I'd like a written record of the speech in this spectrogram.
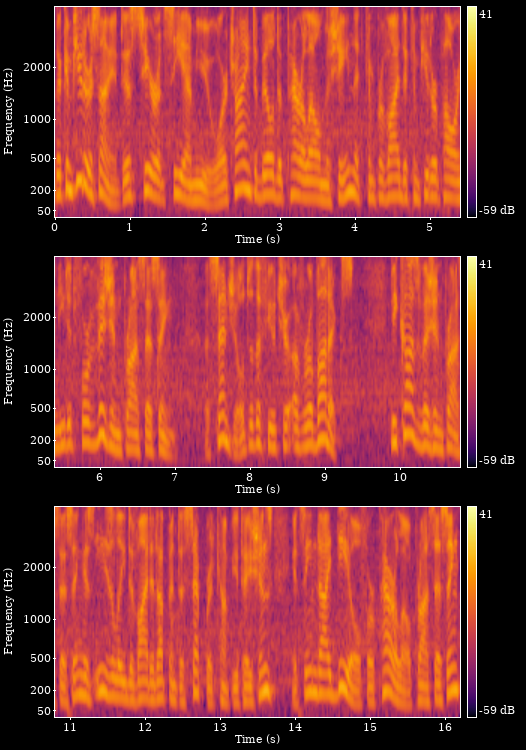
The computer scientists here at CMU are trying to build a parallel machine that can provide the computer power needed for vision processing, essential to the future of robotics. Because vision processing is easily divided up into separate computations, it seemed ideal for parallel processing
